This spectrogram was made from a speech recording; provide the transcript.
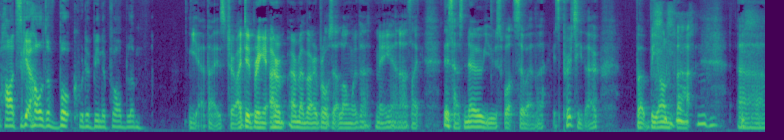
hard to get hold of book would have been a problem. Yeah, that is true. I did bring it. I, I remember I brought it along with uh, me, and I was like, "This has no use whatsoever. It's pretty though, but beyond that, uh,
